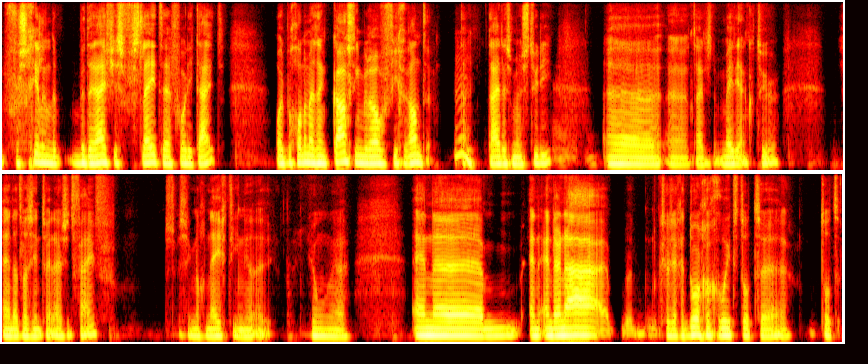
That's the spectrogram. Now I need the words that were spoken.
verschillende bedrijfjes versleten voor die tijd. Ooit begonnen met een castingbureau voor figuranten. Hmm. Tijdens mijn studie. Eh, tijdens de media en cultuur. En dat was in 2005. Dus was ik nog 19, heel jong. En, ehm, en, en daarna, ik zou zeggen, doorgegroeid tot, eh, tot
